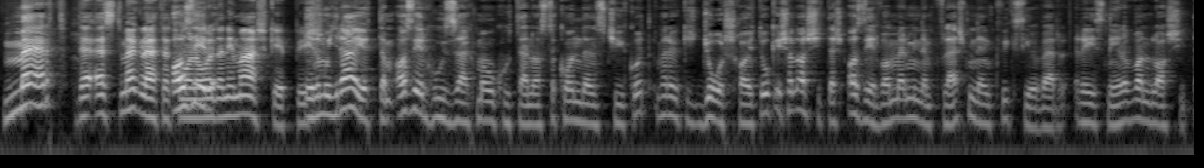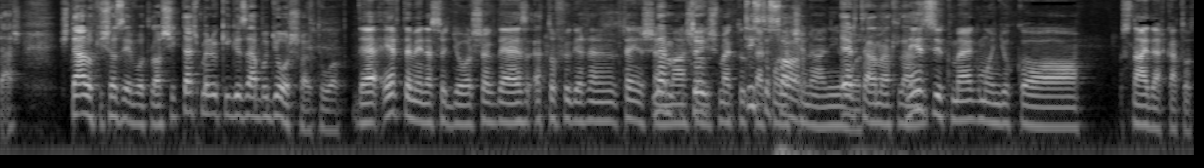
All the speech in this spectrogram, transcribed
Mert de ezt meg lehetett volna Azért- oldani másképp is. én amúgy rájöttem, azért húzzák maguk után azt a kondens csíkot, mert ők is gyors hajtók, és a lassítás azért van, mert minden Flash, minden Quicksilver résznél van lassítás. És náluk is azért volt lassítás, mert ők igazából gyorshajtóak. De értem én ezt, hogy gyorsak, de ez ettől függetlenül teljesen máshogy tök is meg tudták volna szar, csinálni jól. Értelmetlen. Nézzük meg mondjuk a Snyder Cut-ot.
